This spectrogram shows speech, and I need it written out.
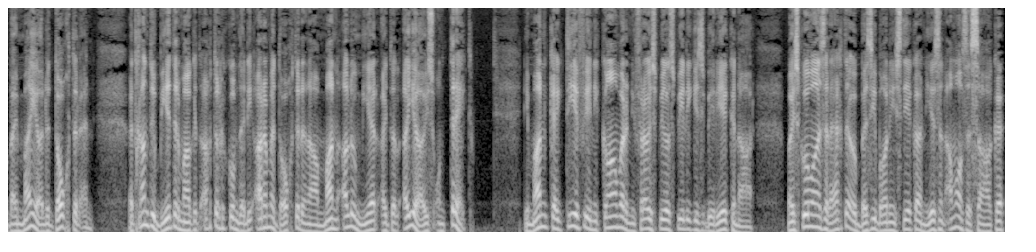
by my hulle dogter in. Dit gaan toe beter maak het agtergekom dat die arme dogter en haar man al hoe meer uit hul eie huis onttrek. Die man kyk TV in die kamer en die vrou speel speletjies op die rekenaar. My skoonma is regte ou busybody steek haar neus in almal se sake,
